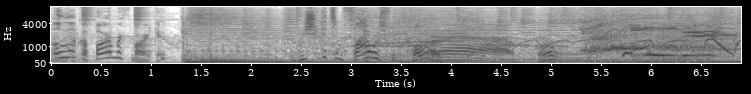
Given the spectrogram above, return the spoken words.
Oh, look, a farmer's market. We should get some flowers for the car. Oh. Wow.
